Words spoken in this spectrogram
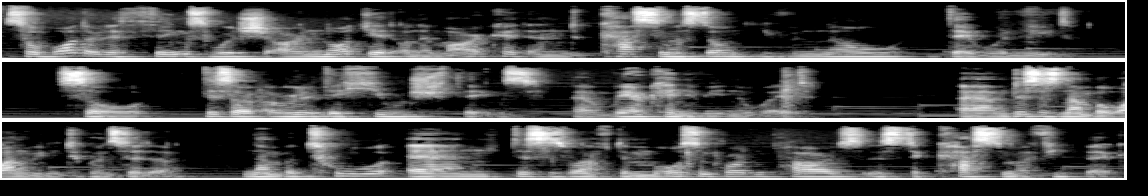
So, what are the things which are not yet on the market and customers don't even know they will need? So, these are really the huge things. Uh, where can we innovate? Um, this is number one we need to consider. Number two, and this is one of the most important parts, is the customer feedback.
